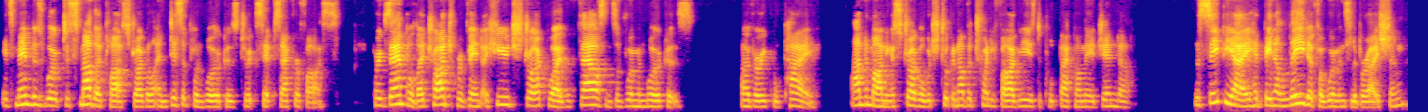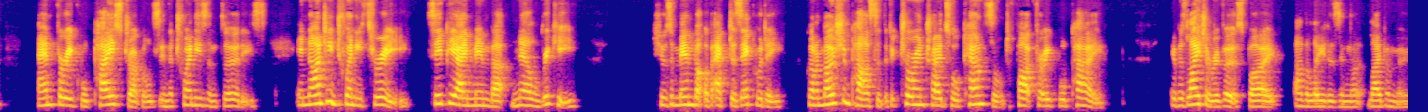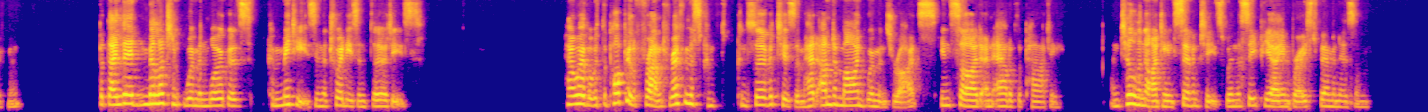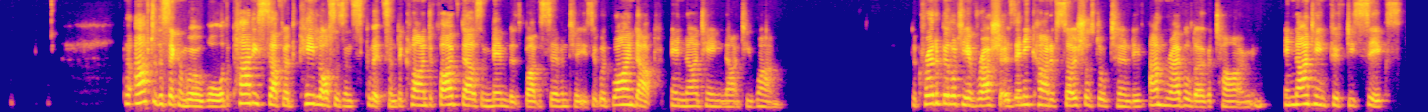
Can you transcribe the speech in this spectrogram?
Its members worked to smother class struggle and discipline workers to accept sacrifice. For example, they tried to prevent a huge strike wave of thousands of women workers over equal pay, undermining a struggle which took another 25 years to put back on the agenda. The CPA had been a leader for women's liberation and for equal pay struggles in the 20s and 30s. In 1923, CPA member Nell Rickey, she was a member of Actors Equity, got a motion passed at the Victorian Trades Hall Council to fight for equal pay. It was later reversed by other leaders in the labour movement. But they led militant women workers' committees in the 20s and 30s. However, with the Popular Front, reformist conservatism had undermined women's rights inside and out of the party until the 1970s when the CPA embraced feminism. But after the Second World War, the party suffered key losses and splits and declined to 5,000 members by the 70s. It would wind up in 1991. The credibility of Russia as any kind of socialist alternative unravelled over time. In 1956,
